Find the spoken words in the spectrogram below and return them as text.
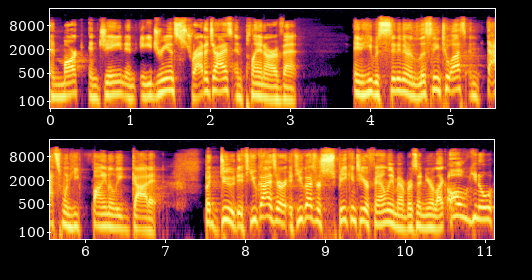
and Mark and Jane and Adrian strategize and plan our event. And he was sitting there and listening to us. And that's when he finally got it. But dude, if you guys are if you guys are speaking to your family members and you're like, "Oh, you know,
